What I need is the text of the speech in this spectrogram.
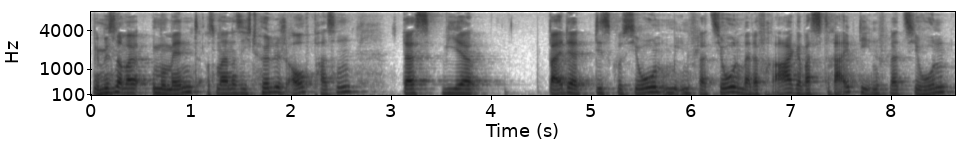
Wir müssen aber im Moment aus meiner Sicht höllisch aufpassen, dass wir bei der Diskussion um Inflation, bei der Frage, was treibt die Inflation,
